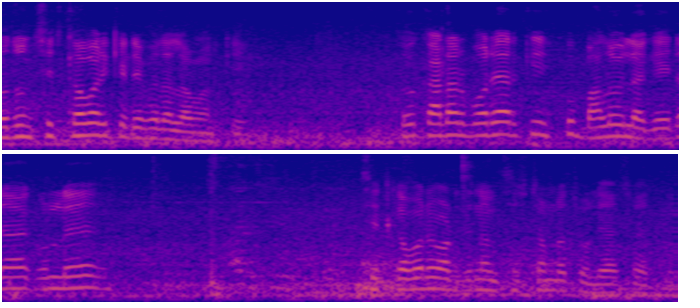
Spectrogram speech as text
নতুন সিট খাবার কেটে ফেলালাম আর কি। তো কাটার পরে আর কি খুব ভালোই লাগে। এটা করলে সিট কাভারের অরিজিনাল সিস্টেমটা চলে আসে আর কি।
